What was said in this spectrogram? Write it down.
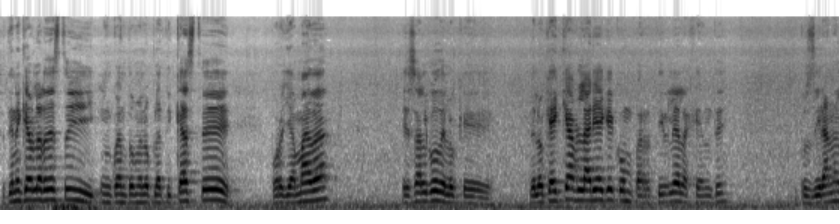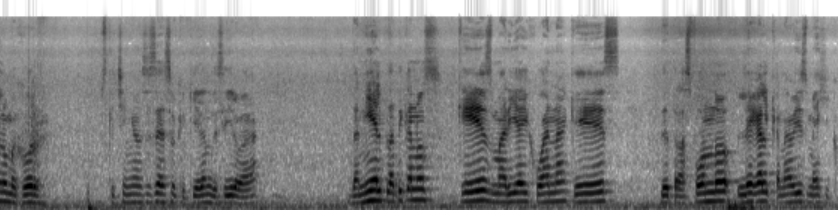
Se tiene que hablar de esto y en cuanto me lo platicaste por llamada, es algo de lo que de lo que hay que hablar y hay que compartirle a la gente. Pues dirán a lo mejor, qué chingados es eso que quieren decir, ¿va? Daniel, platícanos qué es María y Juana, qué es de trasfondo Legal Cannabis México.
